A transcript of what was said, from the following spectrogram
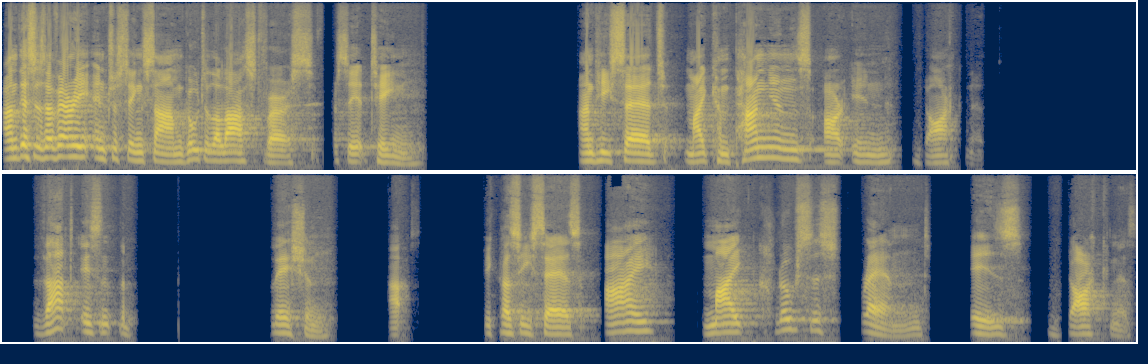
And this is a very interesting psalm. Go to the last verse, verse 18. And he said, My companions are in darkness. That isn't the relation, because he says, I, my closest friend, is darkness.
